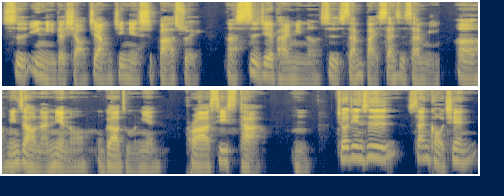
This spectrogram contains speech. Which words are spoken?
是印尼的小将，今年十八岁，那世界排名呢是三百三十三名。呃，名字好难念哦，我不知道怎么念。Prasista，嗯，究竟是山口茜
